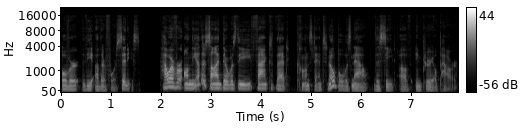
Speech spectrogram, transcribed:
over the other four cities. However, on the other side, there was the fact that Constantinople was now the seat of imperial power,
